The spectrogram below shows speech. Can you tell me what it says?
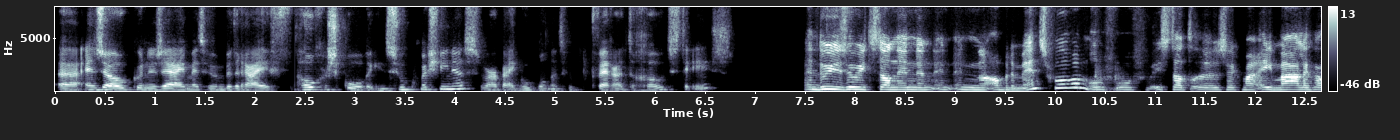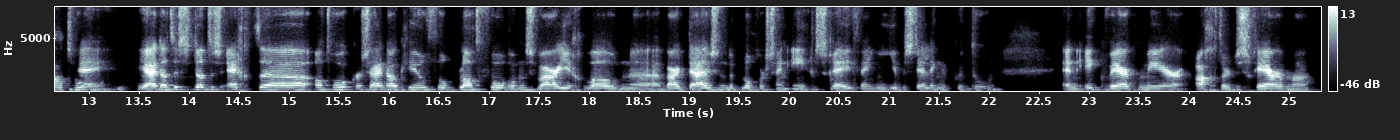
Uh, en zo kunnen zij met hun bedrijf hoger scoren in zoekmachines, waarbij Google natuurlijk veruit de grootste is. En doe je zoiets dan in een, in, in een abonnementsvorm? Of, of is dat uh, zeg maar eenmalig ad hoc? Nee, ja, dat is, dat is echt uh, ad hoc. Er zijn ook heel veel platforms waar je gewoon, uh, waar duizenden bloggers zijn ingeschreven en je je bestellingen kunt doen. En ik werk meer achter de schermen.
